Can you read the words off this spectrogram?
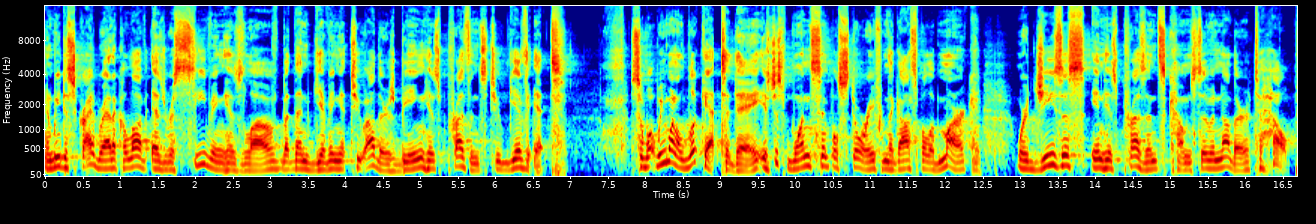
And we describe radical love as receiving his love, but then giving it to others, being his presence to give it. So, what we want to look at today is just one simple story from the Gospel of Mark where Jesus, in his presence, comes to another to help.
